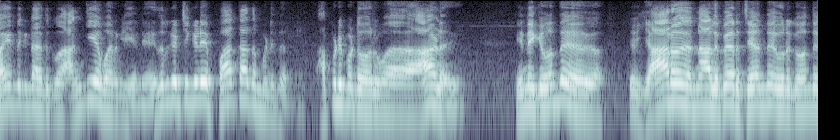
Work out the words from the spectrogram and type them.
பயந்துக்கிட்டு அதுக்கு அங்கேயே வரலையே. எதிர்க்கட்சிகளே பார்க்காத மனிதர். அப்படிப்பட்ட ஒரு ஆள். இன்றைக்கி வந்து யாரோ நாலு பேர் சேர்ந்து இவருக்கு வந்து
